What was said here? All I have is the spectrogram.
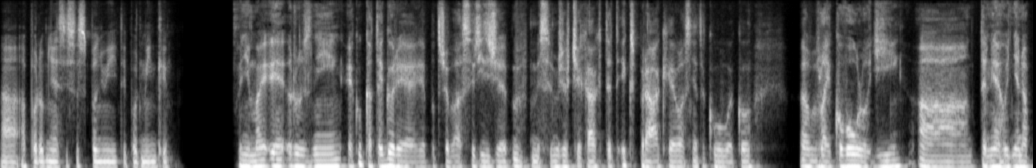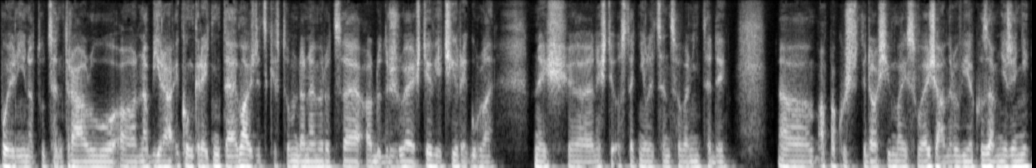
a, a podobně, jestli se splňují ty podmínky. Oni mají i různé jako kategorie. Je potřeba si říct, že myslím, že v Čechách TEDx Prague je vlastně takovou jako eh, vlajkovou lodí a ten je hodně napojený na tu centrálu a nabírá i konkrétní téma vždycky v tom daném roce a dodržuje ještě větší regule než, eh, než ty ostatní licencované tedy. A, a pak už ty další mají svoje žánrové jako zaměření,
